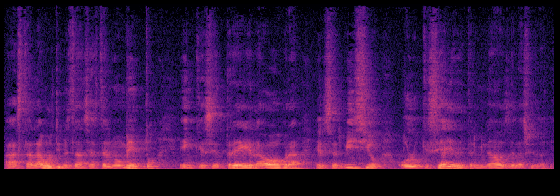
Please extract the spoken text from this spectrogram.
hasta la última instancia, hasta el momento en que se entregue la obra, el servicio o lo que se haya determinado desde la ciudadanía.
